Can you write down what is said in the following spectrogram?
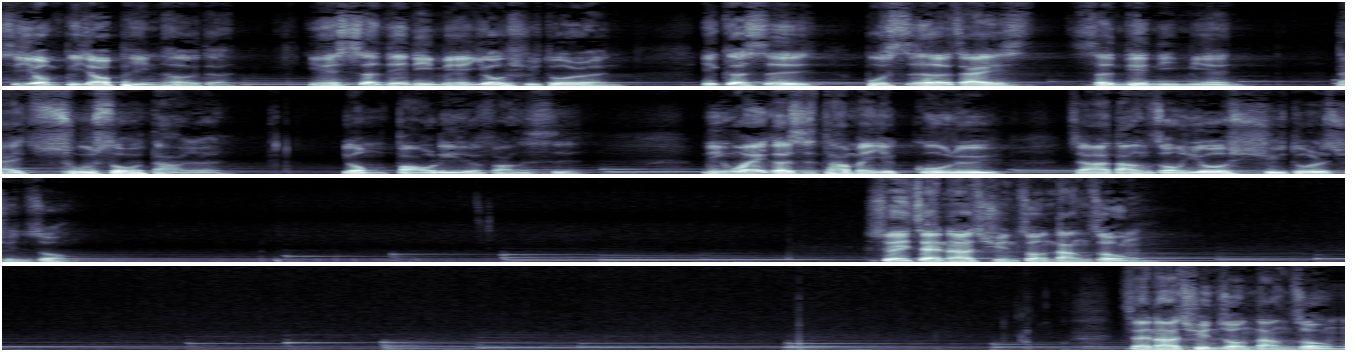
是用比较平和的，因为圣殿里面有许多人，一个是不适合在圣殿里面来出手打人，用暴力的方式；另外一个是他们也顾虑在他当中有许多的群众，所以在那群众当中。在那群众当中，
